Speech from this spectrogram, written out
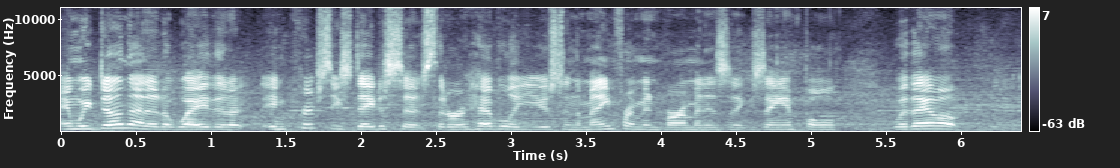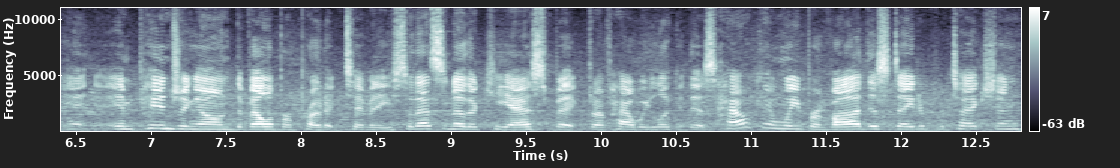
And we've done that in a way that encrypts these data sets that are heavily used in the mainframe environment as an example without impinging on developer productivity. So that's another key aspect of how we look at this. How can we provide this data protection,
